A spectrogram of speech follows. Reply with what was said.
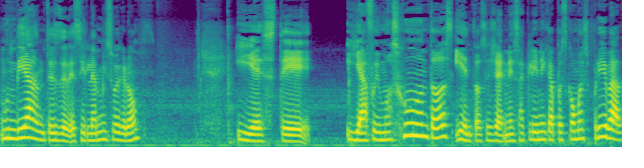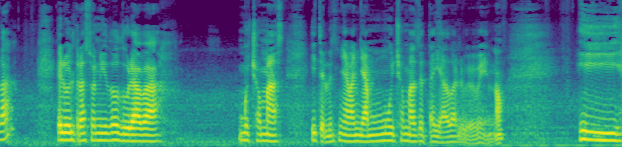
un día antes de decirle a mi suegro y este y ya fuimos juntos y entonces ya en esa clínica pues como es privada el ultrasonido duraba mucho más y te lo enseñaban ya mucho más detallado al bebé, ¿no? Y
